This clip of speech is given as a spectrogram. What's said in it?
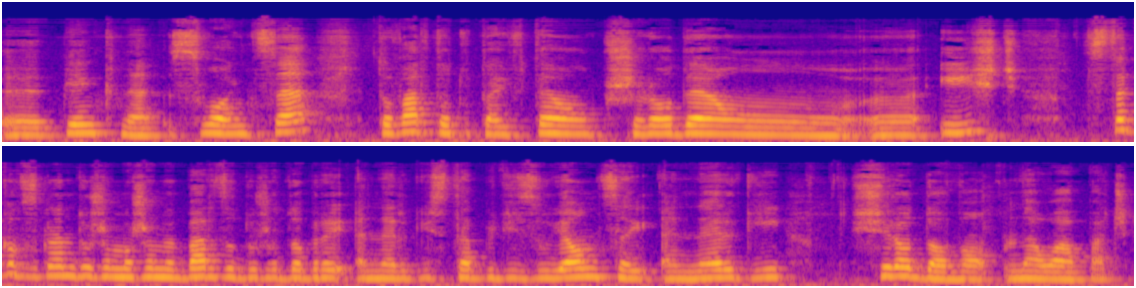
y, piękne słońce, to warto tutaj w tę przyrodę y, iść, z tego względu, że możemy bardzo dużo dobrej energii, stabilizującej energii środową nałapać.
